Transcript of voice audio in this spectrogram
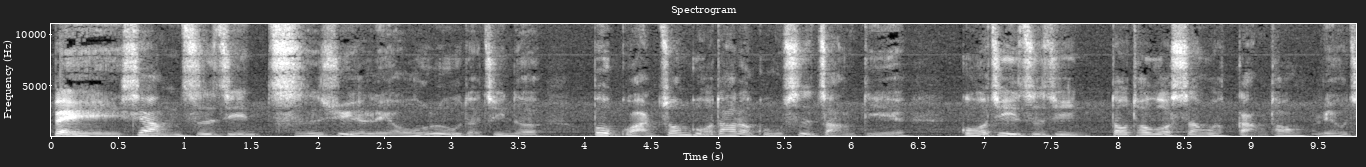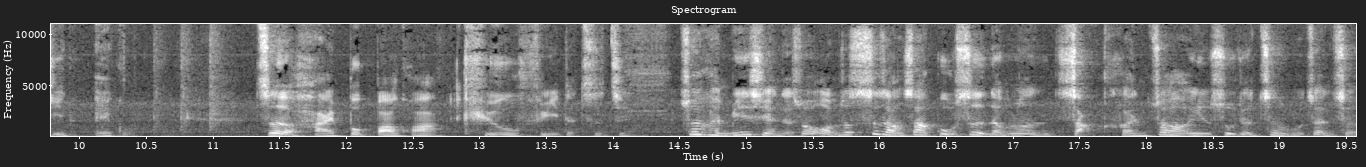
北向资金持续流入的金额。不管中国大陆股市涨跌，国际资金都透过深沪港通流进 A 股，这还不包括 QF 的资金。所以很明显的说，我们说市场上股市能不能涨，很重要因素就是政府政策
